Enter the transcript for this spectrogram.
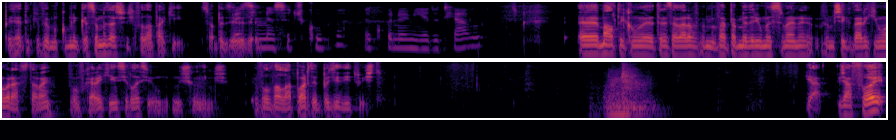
Pois é, tem que haver uma comunicação, mas achas que falar para aqui. Só para dizer. Peço imensa desculpa. A culpa não é minha, é do Tiago. A malta com a Teresa agora vai para Madrid uma semana. Vamos ter que dar aqui um abraço, está bem? Vão ficar aqui em silêncio uns segundinhos. Eu vou levar lá à porta e depois edito isto. Já, já foi.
